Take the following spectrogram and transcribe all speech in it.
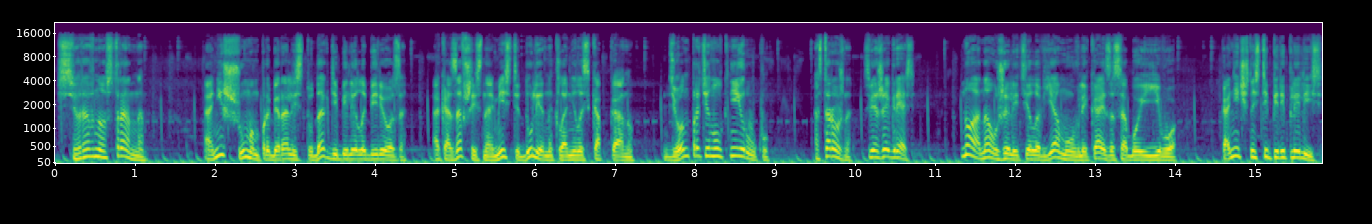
«Все равно странно», они с шумом пробирались туда, где белела береза. Оказавшись на месте, Дулия наклонилась к капкану. Дион протянул к ней руку. «Осторожно, свежая грязь!» Но она уже летела в яму, увлекая за собой и его. Конечности переплелись,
